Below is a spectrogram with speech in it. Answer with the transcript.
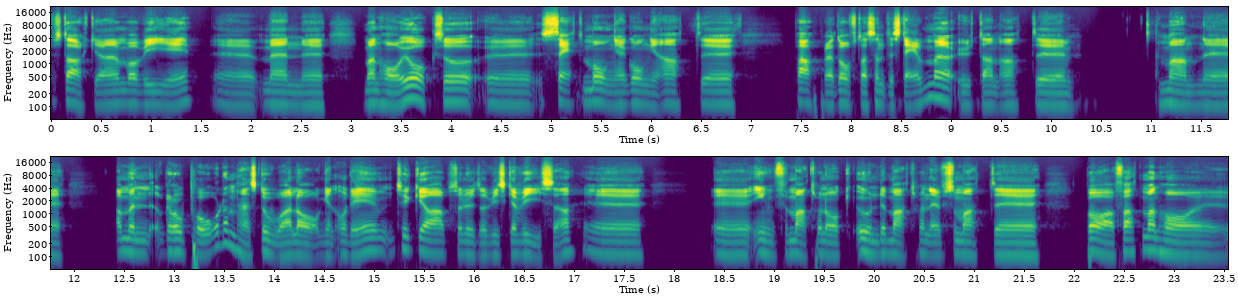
starkare än vad vi är. Eh, men eh, man har ju också eh, sett många gånger att pappret oftast inte stämmer utan att man ja, men, rår på de här stora lagen och det tycker jag absolut att vi ska visa inför matchen och under matchen eftersom att bara för att man har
